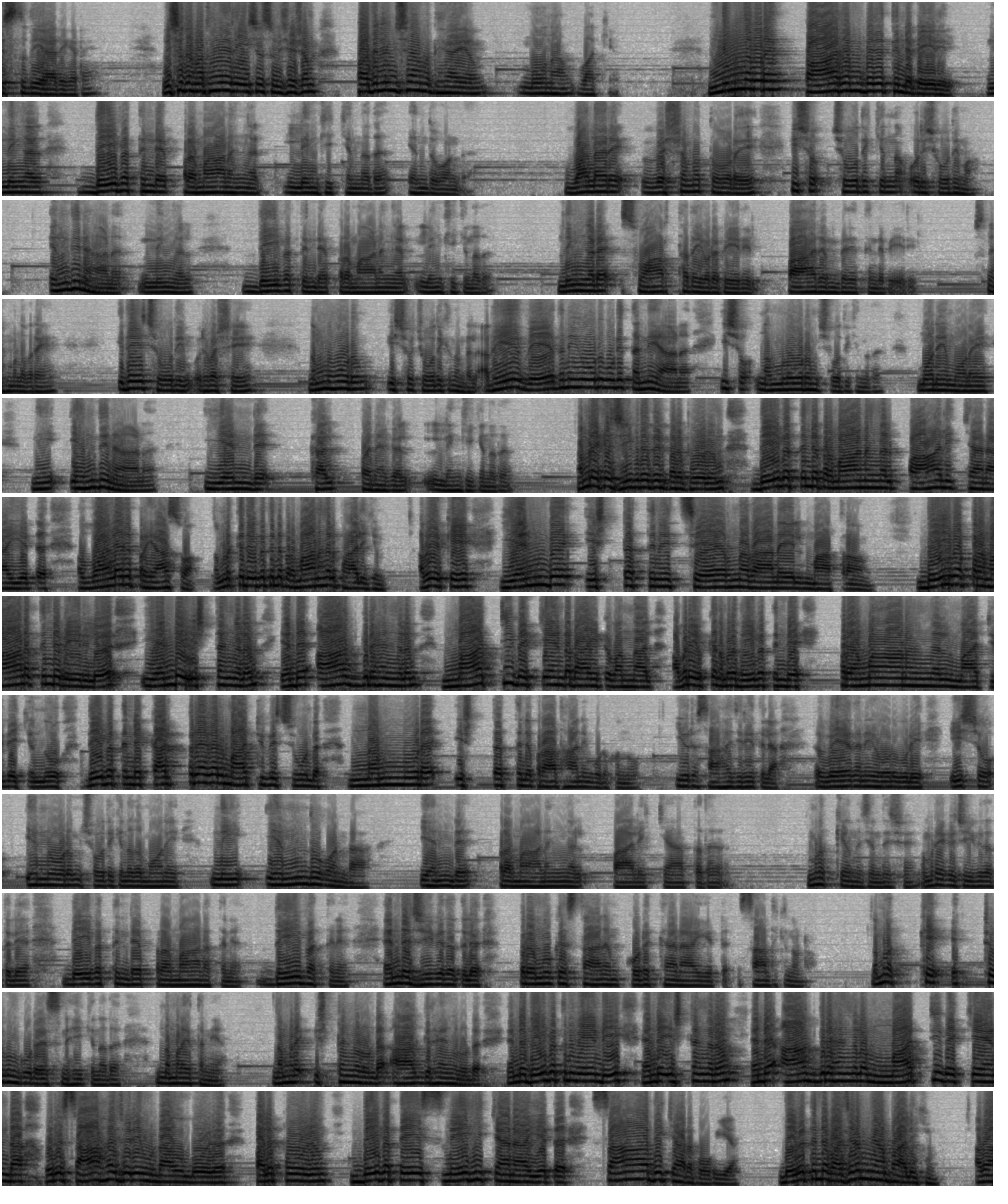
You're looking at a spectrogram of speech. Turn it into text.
സ്തുതിയായിരിക്കട്ടെ. വിശുദ്ധ യേശു സുവിശേഷം പതിനഞ്ചാം അധ്യായം മൂന്നാം വാക്യം. നിങ്ങളുടെ പാരമ്പര്യത്തിന്റെ പേരിൽ നിങ്ങൾ ദൈവത്തിന്റെ പ്രമാണങ്ങൾ ലംഘിക്കുന്നത് എന്തുകൊണ്ട്? വളരെ വിഷമത്തോടെ ഈശോ ചോദിക്കുന്ന ഒരു ചോദ്യമാണ്. എന്തിനാണ് നിങ്ങൾ ദൈവത്തിന്റെ പ്രമാണങ്ങൾ ലംഘിക്കുന്നത്? നിങ്ങളുടെ സ്വാർത്ഥതയുടെ പേരിൽ പാരമ്പര്യത്തിന്റെ പേരിൽ. സ്നേഹമുള്ളവരെ ഇതേ ചോദ്യം ഒരുപക്ഷെ നമ്മളോടും ഈശോ ചോദിക്കുന്നുണ്ടല്ലോ. അതേ വേദനയോടുകൂടി തന്നെയാണ് ഈശോ നമ്മളോടും ചോദിക്കുന്നത്. മോനെ മോളെ നീ എന്തിനാണ് എന്റെ കൽപ്പനകൾ ലംഘിക്കുന്നത്? നമ്മുടെയൊക്കെ ജീവിതത്തിൽ പലപ്പോഴും ദൈവത്തിന്റെ പ്രമാണങ്ങൾ പാലിക്കാനായിട്ട് വളരെ പ്രയാസമാണ്. നമ്മളൊക്കെ ദൈവത്തിന്റെ പ്രമാണങ്ങൾ പാലിക്കും. അവയൊക്കെ എന്റെ ഇഷ്ടത്തിന് ചേർന്നതാണേൽ മാത്രം. ദൈവപ്രമാണത്തിന്റെ പേരിൽ എന്റെ ഇഷ്ടങ്ങളും എന്റെ ആഗ്രഹങ്ങളും മാറ്റി വെക്കേണ്ടതായിട്ട് വന്നാൽ അവിടെയൊക്കെ നമ്മുടെ ദൈവത്തിന്റെ പ്രമാണങ്ങൾ മാറ്റിവെക്കുന്നു. ദൈവത്തിന്റെ കൽപ്പനകൾ മാറ്റിവെച്ചുകൊണ്ട് നമ്മുടെ ഇഷ്ടത്തിന് പ്രാധാന്യം കൊടുക്കുന്നു. ഈ ഒരു സാഹചര്യത്തില വേദനയോടുകൂടി ഈശോ എന്നോടും ചോദിക്കുന്നത് മോനെ നീ എന്തുകൊണ്ടാ എന്റെ പ്രമാണങ്ങൾ പാലിക്കാത്തത്? നമ്മളൊക്കെ ഒന്ന് ചിന്തിച്ച്. നമ്മുടെയൊക്കെ ജീവിതത്തിൽ ദൈവത്തിന്റെ പ്രമാണത്തിന് ദൈവത്തിന് എന്റെ ജീവിതത്തിൽ പ്രമുഖ സ്ഥാനം കൊടുക്കാനായിട്ട് സാധിക്കുന്നുണ്ടോ? നമ്മളൊക്കെ ഏറ്റവും കൂടുതൽ സ്നേഹിക്കുന്നത് നമ്മളെ തന്നെയാണ്. നമ്മുടെ ഇഷ്ടങ്ങളുണ്ട് ആഗ്രഹങ്ങളുണ്ട്. എന്റെ ദൈവത്തിന് വേണ്ടി എന്റെ ഇഷ്ടങ്ങളും എന്റെ ആഗ്രഹങ്ങളും മാറ്റിവെക്കേണ്ട ഒരു സാഹചര്യം ഉണ്ടാകുമ്പോൾ പലപ്പോഴും ദൈവത്തെ സ്നേഹിക്കാനായിട്ട് സാധിക്കാതെ പോവുക ദൈവത്തിന്റെ വചനം ഞാൻ പാലിക്കും. അവ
